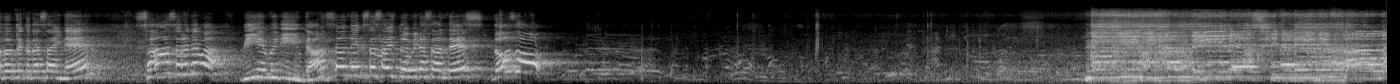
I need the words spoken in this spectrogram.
踊ってくださいね。さあそれでは BMD ダンスエクササイズの皆さんです。どうぞ。左にフラワー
